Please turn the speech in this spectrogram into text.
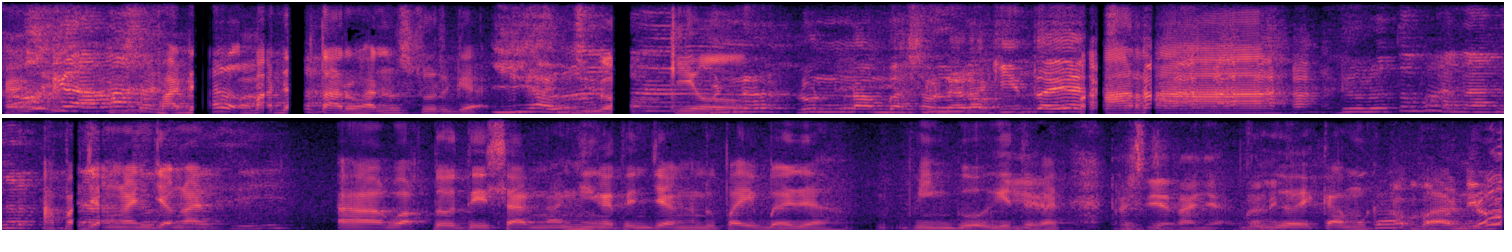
Oh, enggak lah. "Bisa padahal jangan lupa." padahal taruhan lu surga Iya, anjir. gokil Bener, lu nambah saudara kita ya. parah dulu tuh mana ngerti Apa jangan-jangan- Eh, waktu Tisa ngingetin jangan lupa ibadah minggu gitu Iya. kan Terus dia nanya balik. Kamu Kamu kapan di-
